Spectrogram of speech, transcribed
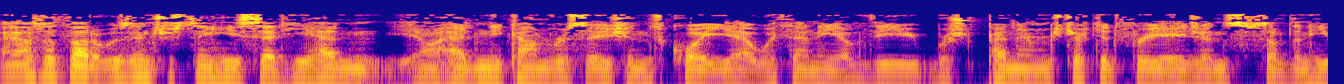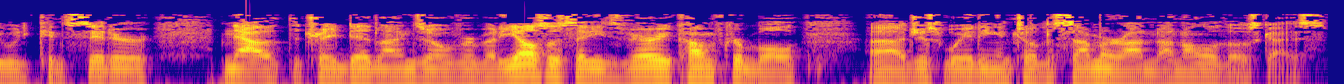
I also thought it was interesting. He said he hadn't, you know, had any conversations quite yet with any of the pending restricted free agents. Something he would consider now that the trade deadline's over. But he also said he's very comfortable uh, just waiting until the summer on on all of those guys.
